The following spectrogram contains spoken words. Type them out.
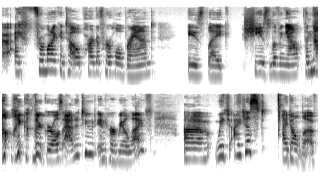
I, from what I can tell, part of her whole brand is like she's living out the not like other girls attitude in her real life, um, which I just I don't love.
